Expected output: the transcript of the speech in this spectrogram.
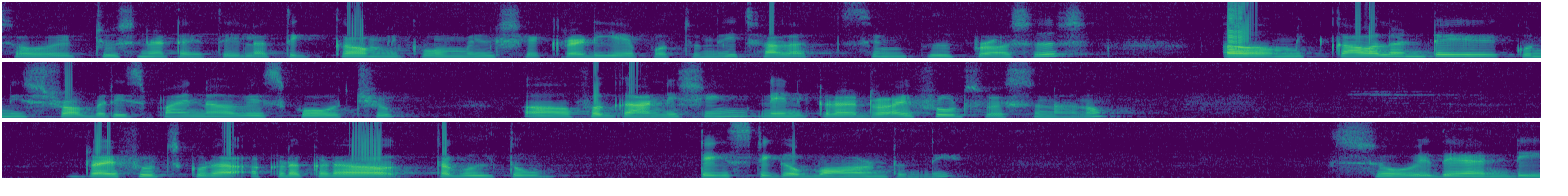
సో చూసినట్టయితే ఇలా తిగ్గా మీకు మిల్క్ షేక్ రెడీ అయిపోతుంది. చాలా సింపుల్ ప్రాసెస్. మీకు కావాలంటే కొన్ని స్ట్రాబెర్రీస్ పైన వేసుకోవచ్చు. ఫర్ గార్నిషింగ్ నేను ఇక్కడ డ్రై ఫ్రూట్స్ వేస్తున్నాను. డ్రై ఫ్రూట్స్ కూడా అక్కడక్కడ తగులుతూ టేస్టీగా బాగుంటుంది. సో ఇదే అండి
